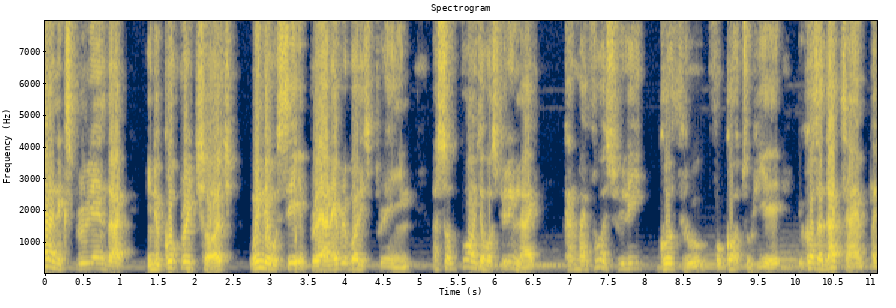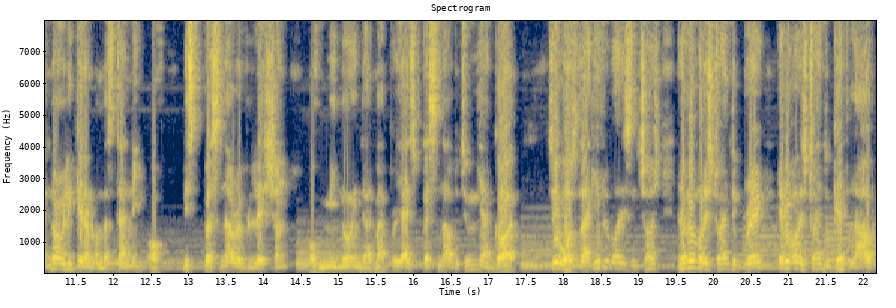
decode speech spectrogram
had an experience that in the corporate church, when they would say a prayer and everybody's praying, at some point I was feeling like, can my voice really go through for God to hear? Because at that time, I did not really get an understanding of this personal revelation of me knowing that my prayer is personal between me and God. So it was like everybody's in church and everybody's trying to pray, everybody's trying to get loud,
